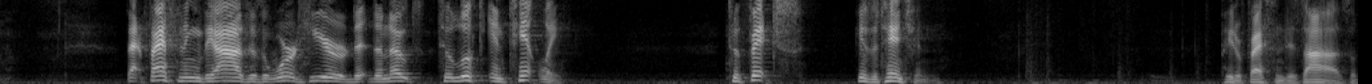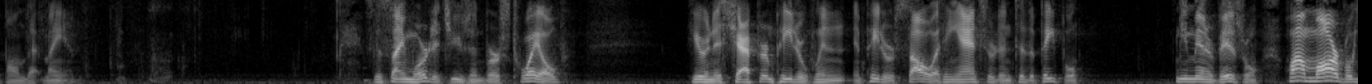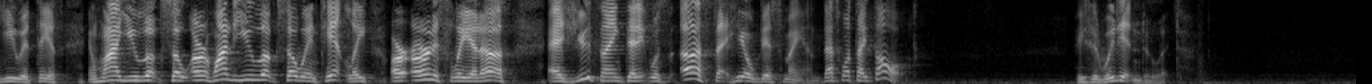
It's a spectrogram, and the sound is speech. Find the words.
That fastening the eyes is a word here that denotes to look intently, to fix his attention. Peter fastened his eyes upon that man. It's the same word that's used in verse 12 here in this chapter. And Peter, when and Peter saw it, he answered unto the people, you men of Israel, why marvel you at this? And why you look so why do you look so intently or earnestly at us as you think that it was us that healed this man? That's what they thought. He said, We didn't do it.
